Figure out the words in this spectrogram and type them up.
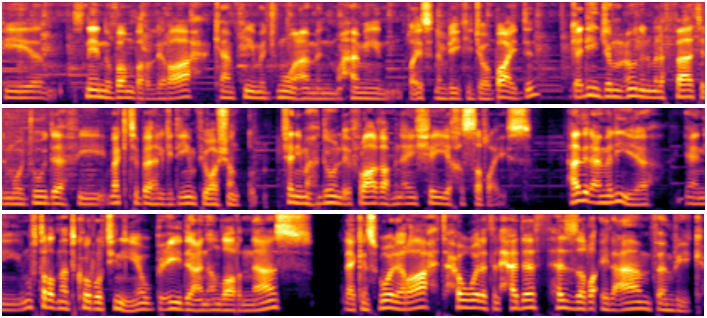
في 2 نوفمبر اللي راح كان في مجموعة من محامين الرئيس الأمريكي جو بايدن قاعدين يجمعون الملفات الموجودة في مكتبه القديم في واشنطن. عشان يمهدون لإفراغه من أي شيء يخص الرئيس. هذه العملية يعني المفترض أنها تكون روتينية وبعيدة عن أنظار الناس لكن الأسبوع اللي راح تحولت الحدث هز الرأي العام في أمريكا.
